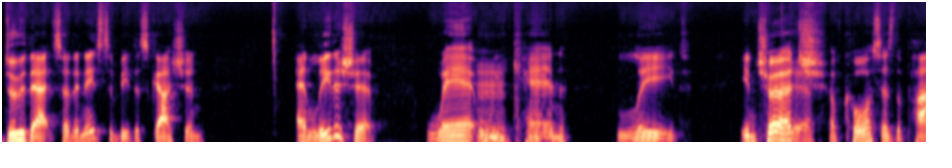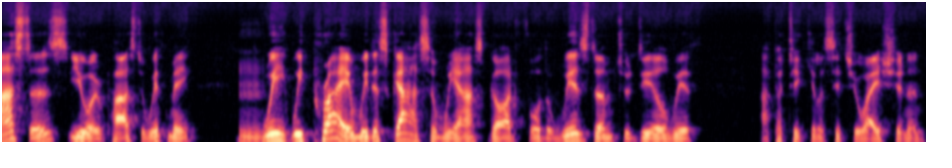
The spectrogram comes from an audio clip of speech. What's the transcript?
do that. So there needs to be discussion and leadership where we Mm. can lead. In church, of course, as the pastors, you are a pastor with me, Mm. we we pray and we discuss and we ask God for the wisdom to deal with a particular situation. And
